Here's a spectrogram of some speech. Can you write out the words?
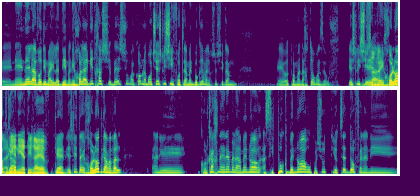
אה, נהנה לעבוד עם הילדים. אני יכול להגיד לך שבאיזשהו מקום, למרות שיש לי שאיפות לאמן בוגרים, אני חושב שגם... אה, עוד פעם, הנחתום הזה, אוף. יש לי ש- אפשר. יכולות גם. אני נהייתי רעב. כן, יש לי את היכולות גם, אבל אני כל כך נהנה מלאמן נוער. הסיפוק בנוער הוא פשוט יוצא דופן. אני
